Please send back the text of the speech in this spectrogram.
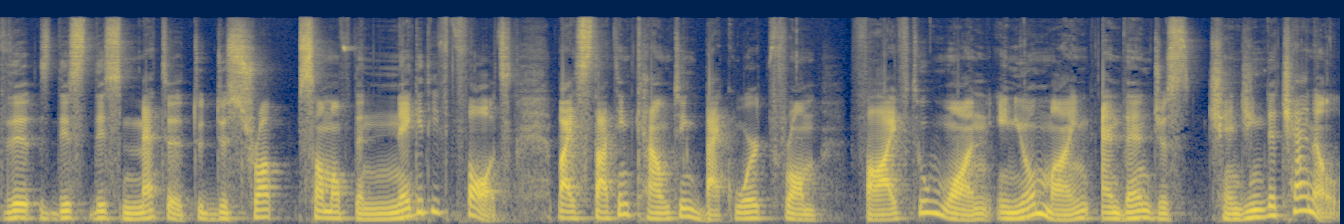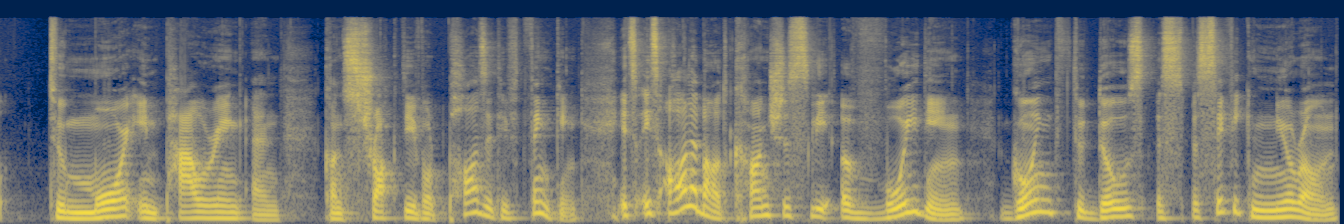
this, this, this method to disrupt some of the negative thoughts by starting counting backward from five to one in your mind and then just changing the channel to more empowering and constructive or positive thinking. It's, it's all about consciously avoiding going to those specific neuron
